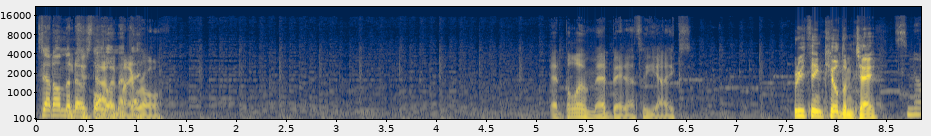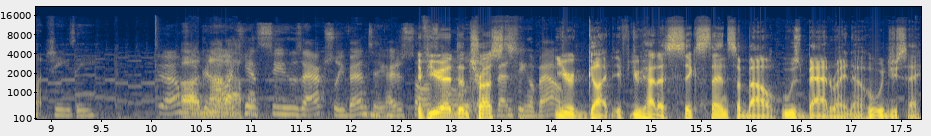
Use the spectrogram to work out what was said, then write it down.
Dead on the He node just below out of my medbay. roll. Dead below medbay. That's a yikes. Who do you think killed him, Tay? It's not cheesy. Dude, I don't Uh, fucking know. not I can't see who's actually venting. I just saw If you had to trust about. your gut, if you had a sixth sense about who's bad right now, who would you say?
